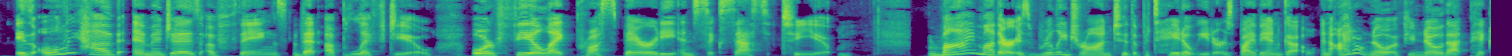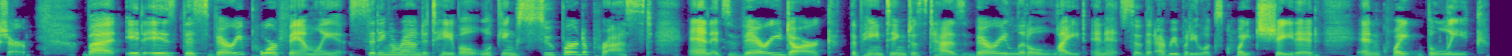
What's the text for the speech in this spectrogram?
is only have images of things that uplift you or feel like prosperity and success to you. My mother is really drawn to The Potato Eaters by Van Gogh. And I don't know if you know that picture, but it is this very poor family sitting around a table looking super depressed. And it's very dark. The painting just has very little light in it so that everybody looks quite shaded and quite bleak.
